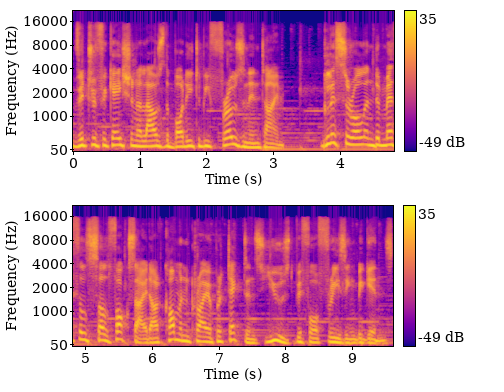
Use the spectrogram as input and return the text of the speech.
Vitrification allows the body to be frozen in time. Glycerol and dimethyl sulfoxide are common cryoprotectants used before freezing begins.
